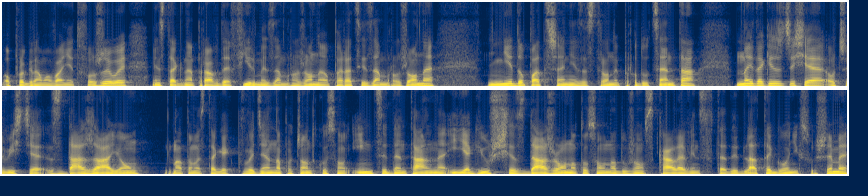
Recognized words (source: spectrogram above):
oprogramowanie tworzyły, więc tak naprawdę firmy zamrożone, operacje zamrożone niedopatrzenie ze strony producenta. No i takie rzeczy się oczywiście zdarzają. Natomiast, tak jak powiedziałem na początku, są incydentalne i jak już się zdarzą, no to są na dużą skalę, więc wtedy dlatego o nich słyszymy.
